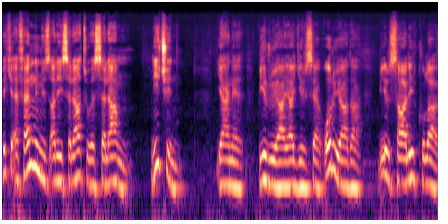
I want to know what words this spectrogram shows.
peki Efendimiz Aleyhisselatu Vesselam niçin yani bir rüyaya girse o rüyada bir salih kula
